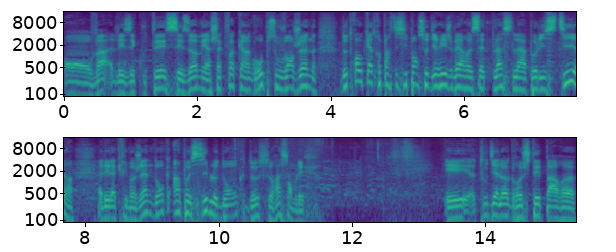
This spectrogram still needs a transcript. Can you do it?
On va les écouter, ces hommes, et à chaque fois qu'un groupe, souvent jeune, de trois ou quatre participants se dirige vers cette place, la police tire. Elle est lacrymogène, donc impossible donc de se rassembler. Et tout dialogue rejeté par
